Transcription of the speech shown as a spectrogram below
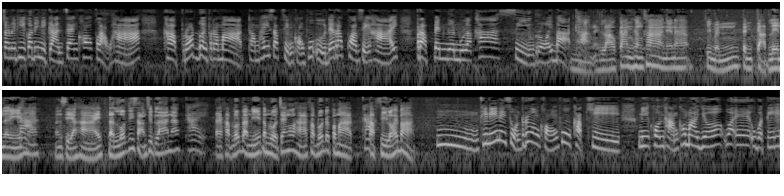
เจ้าหน้าที่ก็ได้มีการแจ้งข้อกล่าวหา ขับรถโดยประมาททำให้ทรัพย์สินของผู้อื่นได้รับความเสียหาย ปรับเป็นเงินมูลค่า 400 บาทค่ะไอ้ราวกั้นข้างๆเนี่ยนะฮะที่เหมือนเป็นกาดเลนอะไรอย่างงี้ค่ะใช่ไหมมันเสียหายแต่รถนี่ 30 ล้านนะใช่แต่ขับรถแบบนี้ตำรวจแจ้งข้อหาขับรถโดยประมาทค่ะปรับ 400 บาทอืมทีนี้ในส่วนเรื่องของผู้ขับขี่ มีคนถามเข้ามาเยอะว่าเอออุบัติเห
